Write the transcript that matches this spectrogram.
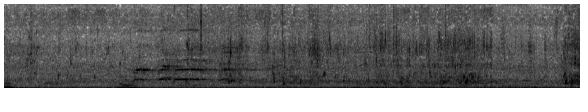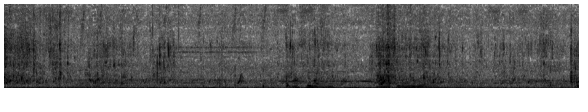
তো না দেখা রইছে বুঝা না খুশি দি আমার এই কারণে হ্যাঁ হ্যাঁ লাগা হ্যাঁ আন্নান ভুলি বুঝা আর মার কেমন আছে দেখ বাবু হাই হুম রসি চামড়া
